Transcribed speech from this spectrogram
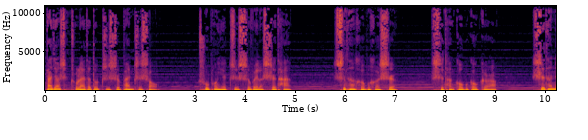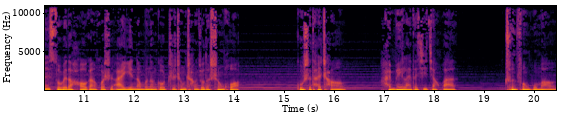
大家伸出来的都只是半只手，触碰也只是为了试探，试探合不合适，试探够不够格，试探那所谓的好感或是爱意能不能够支撑长久的生活。故事太长，还没来得及讲完。春风雾茫。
